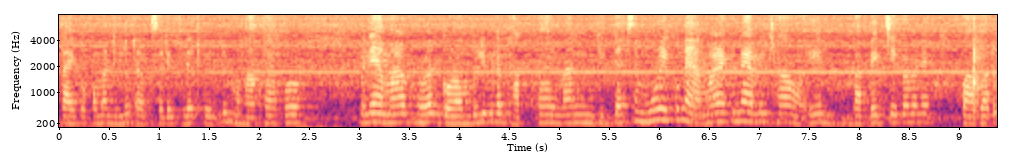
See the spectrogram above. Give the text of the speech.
তাইক অকণমান দিলোঁ তাৰপিছত এইফালে থৈ দিলোঁ। মহাশয় আকৌ মানে আমাৰ ঘৰত গৰম বুলি মানে ভাত খোৱা ইমান দিগদাৰ হৈছে। মোৰ একো নাই আমাৰ একো নাই আমি খাওঁ। এই বাপেক জীয়েকৰ মানে খোৱা বোৱাটো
